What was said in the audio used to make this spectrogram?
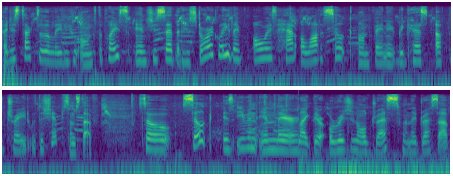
I just talked to the lady who owns the place and she said that historically they've always had a lot of silk on Fanø because of the trade with the ships and stuff. So silk is even in their like their original dress when they dress up,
